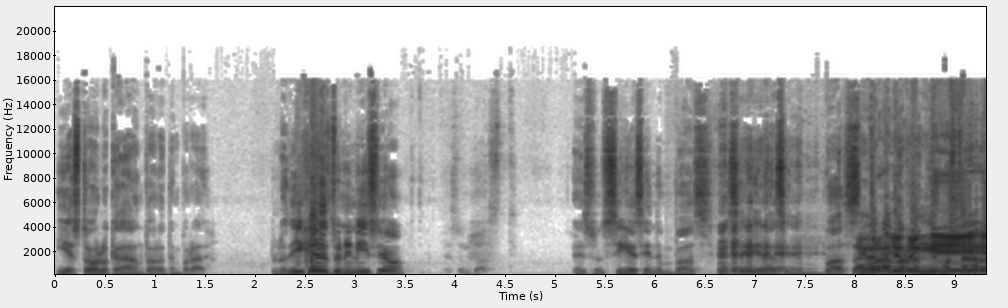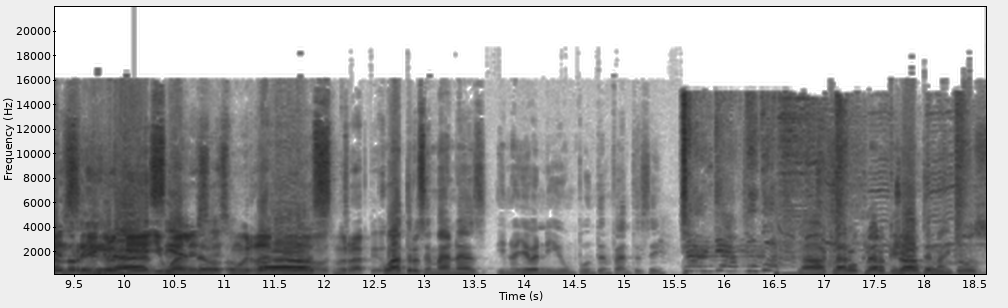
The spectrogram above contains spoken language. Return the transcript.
Y es todo lo que en toda la temporada. Lo dije desde un inicio, Es un bust. es un, sigue siendo un buzz. Seguirá siendo un buzz. Está agarrando ritmo, está agarrando ritmo. igual es, siendo es muy un rápido, bust. es muy rápido. Cuatro semanas y no lleva ni un punto en fantasy. No, claro, claro que Drop lleva mic. puntos.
